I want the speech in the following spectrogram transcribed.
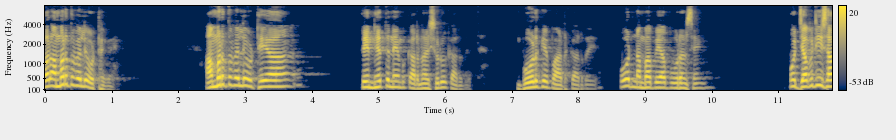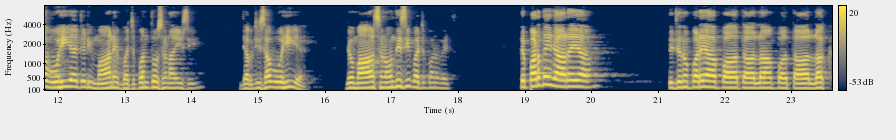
ਪਰ ਅੰਮ੍ਰਿਤ ਵੇਲੇ ਉੱਠ ਗਏ। ਅੰਮ੍ਰਿਤ ਵੇਲੇ ਉੱਠਿਆ ਤੇ ਨਿਤਨੇਮ ਕਰਨਾ ਸ਼ੁਰੂ ਕਰ ਦਿੱਤਾ। ਬੋਲ ਕੇ ਪਾਠ ਕਰ ਰਹੇ। ਉਹ ਨੰਬਾ ਪਿਆ ਪੂਰਨ ਸਿੰਘ। ਉਹ ਜਪਜੀ ਸਾਹਿਬ ਉਹੀ ਹੈ ਜਿਹੜੀ ਮਾਂ ਨੇ ਬਚਪਨ ਤੋਂ ਸੁਣਾਈ ਸੀ। ਜਪਜੀ ਸਾਹਿਬ ਉਹੀ ਹੈ, ਜੋ ਮਾਂ ਸੁਣਾਉਂਦੀ ਸੀ ਬਚਪਨ ਵਿੱਚ। ਤੇ ਪੜ੍ਹਦੇ ਜਾ ਰਹੇ ਆ, ਤੇ ਜਦੋਂ ਪੜਿਆ ਪਾਤਾਲਾਂ ਪਾਤਾਲ ਲਖ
